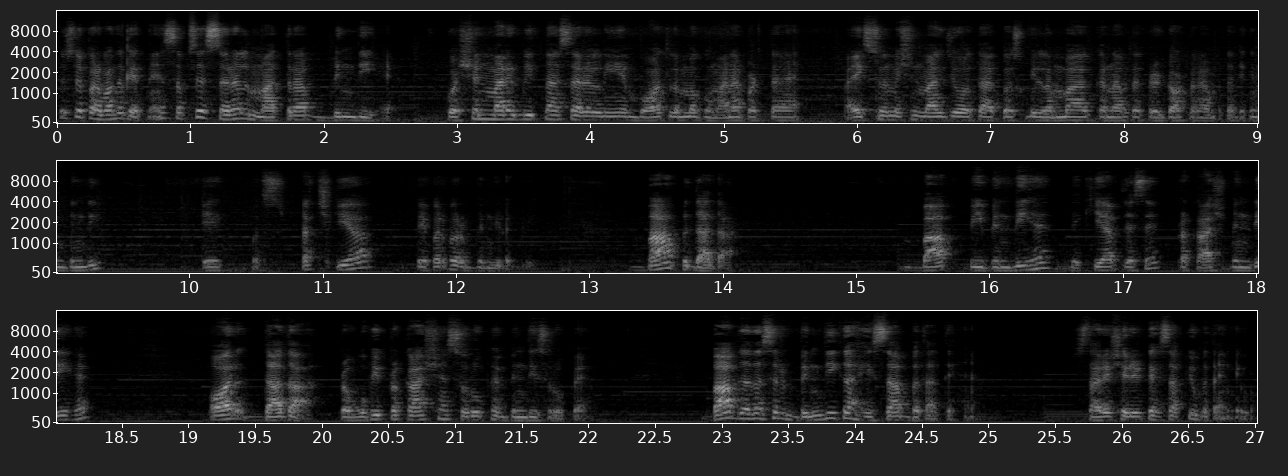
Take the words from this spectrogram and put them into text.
तो इसलिए परमात्मा कहते हैं, सबसे सरल मात्रा बिंदी है। क्वेश्चन मार्क भी इतना सरल नहीं है, बहुत लंबा घुमाना पड़ता है। और एक्सक्लेमेशन मार्क जो होता है, आपको उसको भी लंबा करना पड़ता है, फिर डॉट लगाना पड़ता है, लेकिन बिंदी, एक बस टच किया पेपर पर बिंदी लग गई। बाप दादा बाप भी बिंदी है। देखिए आप जैसे प्रकाश बिंदी है और दादा, प्रभु भी प्रकाश है, स्वरूप है, बिंदी स्वरूप है। बाप, दादा सिर्फ़ बिंदी का हिसाब बताते हैं। सारे शरीर का हिसाब क्यों बताएँगे वो?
